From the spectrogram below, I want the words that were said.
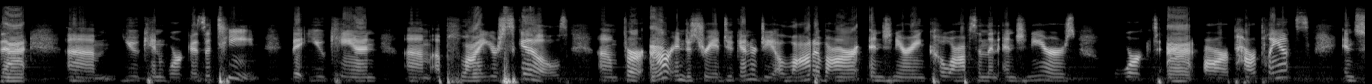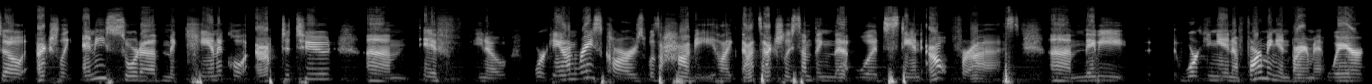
that um, you can work as a team, that you can um, apply your skills. Um, for our industry at Duke Energy, a lot of our engineering co ops and then engineers worked at our power plants. And so, actually, any sort of mechanical aptitude, um, if you know, working on race cars was a hobby, like that's actually something that would stand out for us. Um, maybe working in a farming environment where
